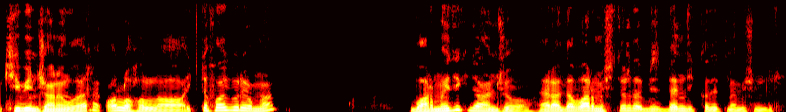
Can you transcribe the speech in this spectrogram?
2000 canı var. Allah Allah. İlk defa görüyorum lan. Var mıydı ki daha önce o? Herhalde varmıştır da biz ben dikkat etmemişimdir.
